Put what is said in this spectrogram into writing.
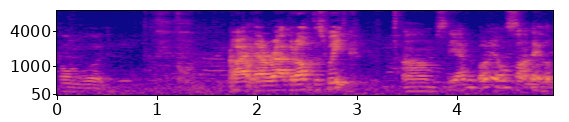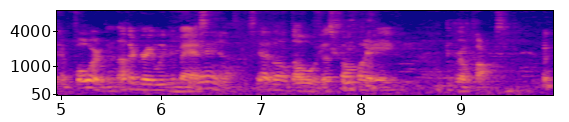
On wood. All right, that'll wrap it up this week. Um, see everybody on Sunday. Looking forward to another great week of basketball. Yeah. See that little double Always. fist bump I gave? Real pumped.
